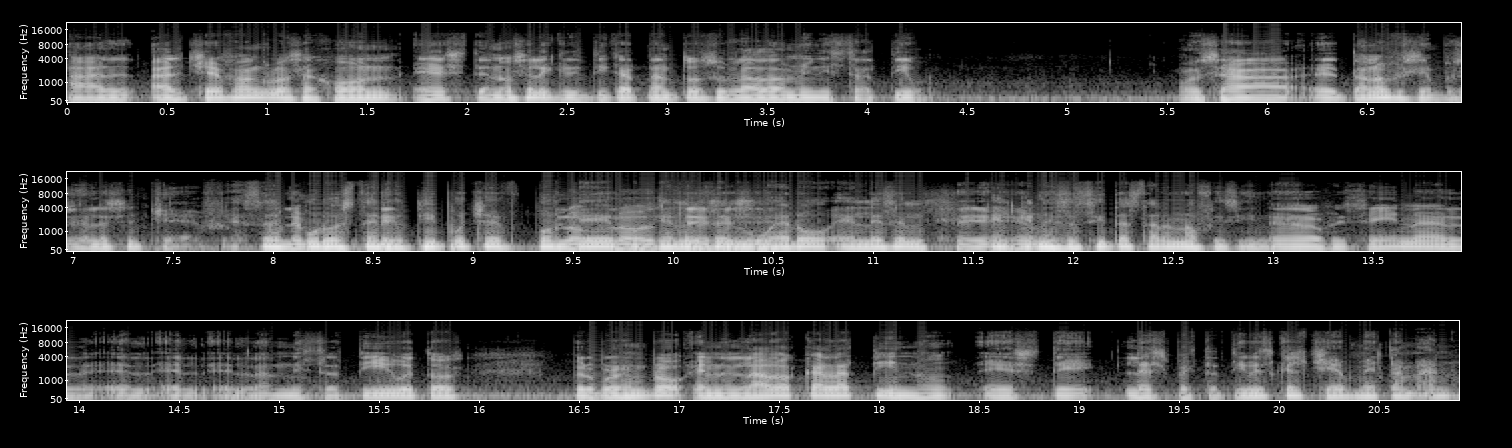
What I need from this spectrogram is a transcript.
al, al chef anglosajón este, no se le critica tanto su lado administrativo. O sea, está en la oficina, pues él es el chef. Es el puro estereotipo, chef. ¿Por qué? Porque él es el güero, él es el, el, que necesita estar en la oficina. En la oficina, el, el, el, administrativo y todo. Pero, por ejemplo, en el lado acá latino, este, la expectativa es que el chef meta mano.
